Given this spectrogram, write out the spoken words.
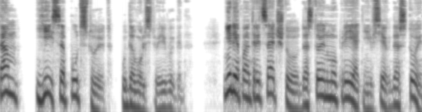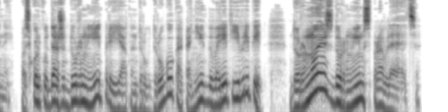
там ей сопутствует удовольствие и выгода. Нелепо отрицать, что достойному приятнее всех достойный, поскольку даже дурные приятны друг другу, как о них говорит Еврипид. Дурное с дурным справляется.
